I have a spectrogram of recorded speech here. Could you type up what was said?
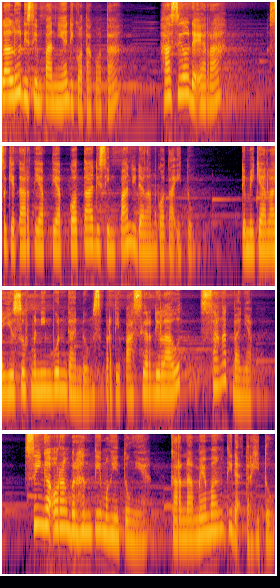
Lalu disimpannya di kota-kota, hasil daerah sekitar tiap-tiap kota disimpan di dalam kota itu. Demikianlah Yusuf menimbun gandum seperti pasir di laut, sangat banyak sehingga orang berhenti menghitungnya karena memang tidak terhitung.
